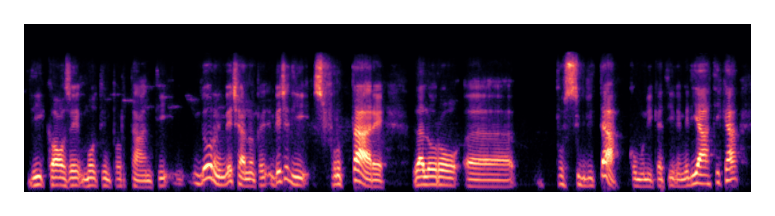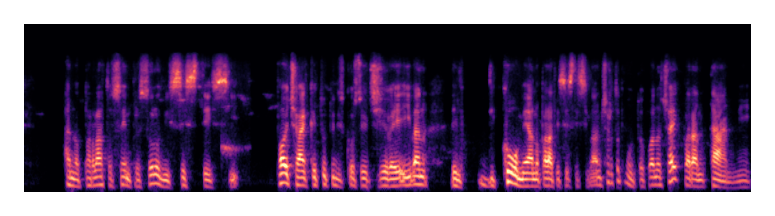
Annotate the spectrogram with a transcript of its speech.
di cose molto importanti. Loro invece hanno, invece di sfruttare la loro eh, possibilità comunicativa e mediatica, hanno parlato sempre solo di se stessi. Poi c'è anche tutto il discorso che diceva Ivan del, di come hanno parlato di se stessi, ma a un certo punto, quando hai 40 anni,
